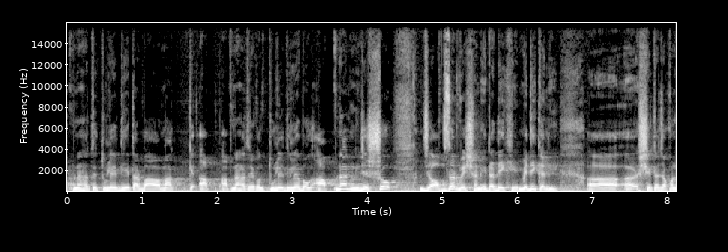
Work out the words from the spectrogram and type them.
আপনার হাতে তুলে দিয়ে তার বাবা মা আপনার হাতে যখন তুলে দিল এবং আপনার নিজস্ব যে অবজারভেশন এটা দেখে মেডিকেলি সেটা যখন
